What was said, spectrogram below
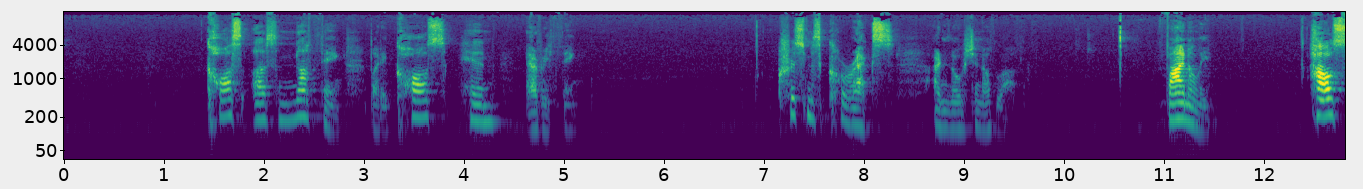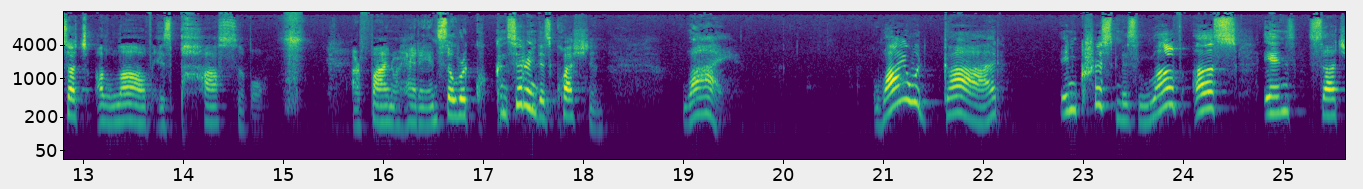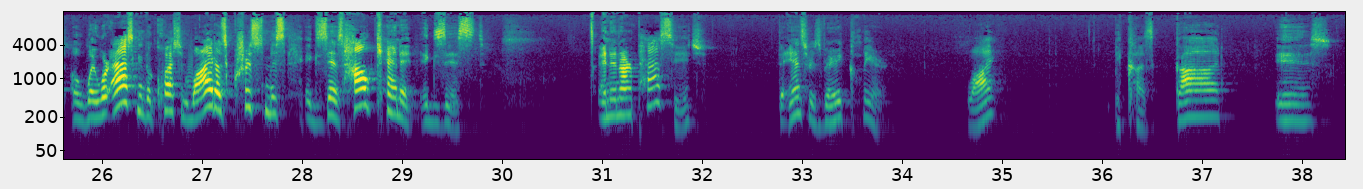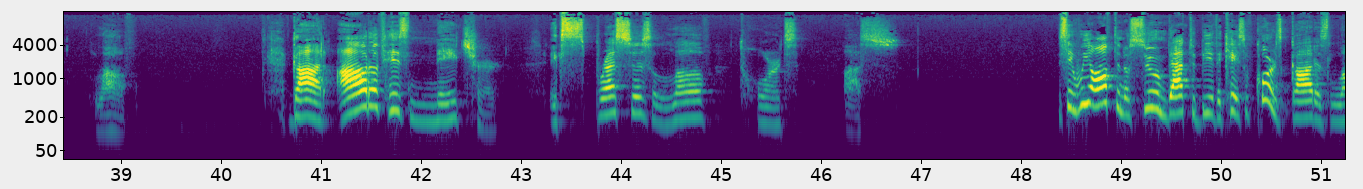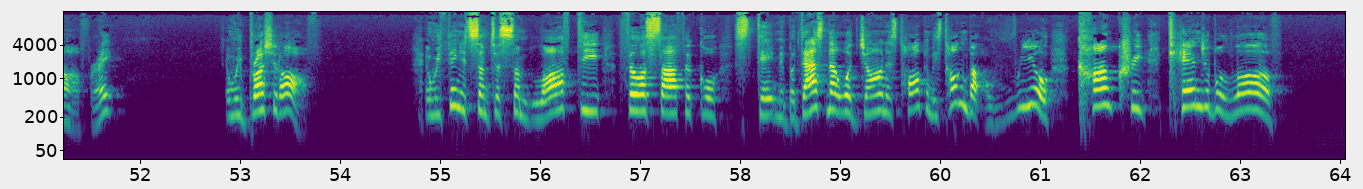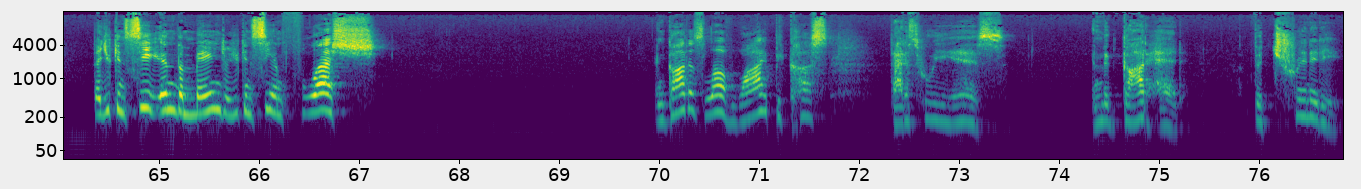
Costs us nothing, but it costs Him everything. Christmas corrects our notion of love. Finally, how such a love is possible. Our final heading. And so we're considering this question why? Why would God in Christmas love us in such a way? We're asking the question why does Christmas exist? How can it exist? And in our passage, the answer is very clear. Why? Because God is love. God, out of his nature, expresses love towards us. You see, we often assume that to be the case. Of course, God is love, right? And we brush it off. And we think it's some, just some lofty philosophical statement, but that's not what John is talking about. He's talking about a real, concrete, tangible love that you can see in the manger, you can see in flesh. And God is love. Why? Because that is who He is. In the Godhead, the Trinity,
